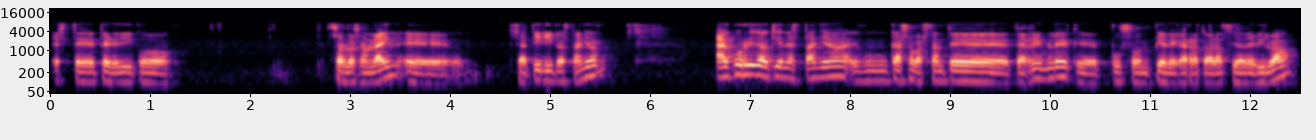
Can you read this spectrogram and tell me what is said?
este periódico solos online, eh, satírico español. Ha ocurrido aquí en España un caso bastante terrible que puso en pie de guerra toda la ciudad de Bilbao.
